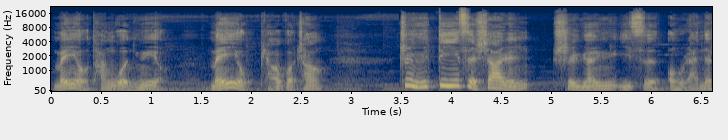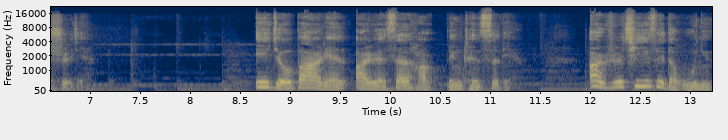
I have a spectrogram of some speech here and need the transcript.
没有谈过女友，没有嫖过娼。至于第一次杀人是源于一次偶然的事件。一九八二年二月三号凌晨四点，二十七岁的舞女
